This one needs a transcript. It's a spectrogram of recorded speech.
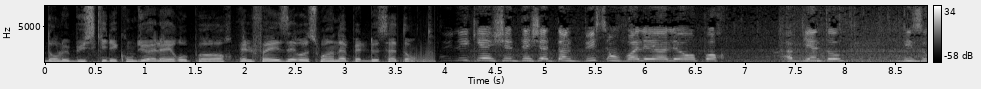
Dans le bus qui les conduit à l'aéroport, El Faezé reçoit un appel de sa tante. J'ai déjà dans le bus, on va aller à l'aéroport. À bientôt. Bisous.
